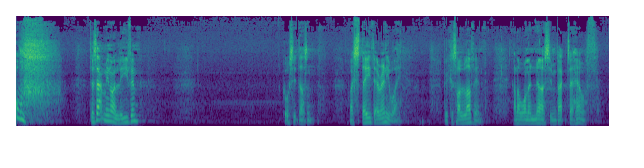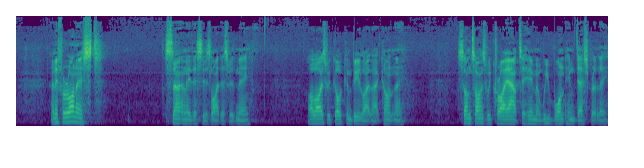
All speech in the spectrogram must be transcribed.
Oof. Does that mean I leave him? Of course it doesn't. I stay there anyway because I love him and I want to nurse him back to health. And if we're honest, certainly this is like this with me. Our lives with God can be like that, can't they? Sometimes we cry out to him and we want him desperately.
